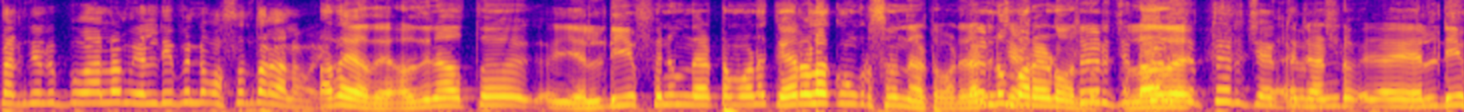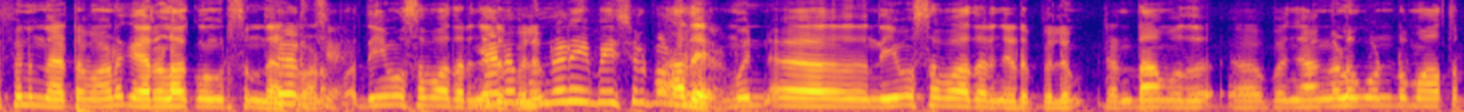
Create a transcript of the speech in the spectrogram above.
തെരഞ്ഞെടുപ്പ് കാലം എൽ ഡി എഫിന്റെ വസന്തകാലം അതെ അതെ. അതിനകത്ത് എൽ ഡി എഫിനും നേട്ടമാണ് കേരള കോൺഗ്രസിനും നേട്ടമാണ്. രണ്ടും പറയണോ പറയണമല്ലോ അല്ലാതെ രണ്ട് എൽ ഡി എഫിനും നേട്ടമാണ് കേരള കോൺഗ്രസിനും നേട്ടമാണ്. നിയമസഭാ തെരഞ്ഞെടുപ്പിലും അതെ മുൻ നിയമസഭാ തെരഞ്ഞെടുപ്പിലും രണ്ടാമത് ഇപ്പം ഞങ്ങൾ കൊണ്ട് മാത്രം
